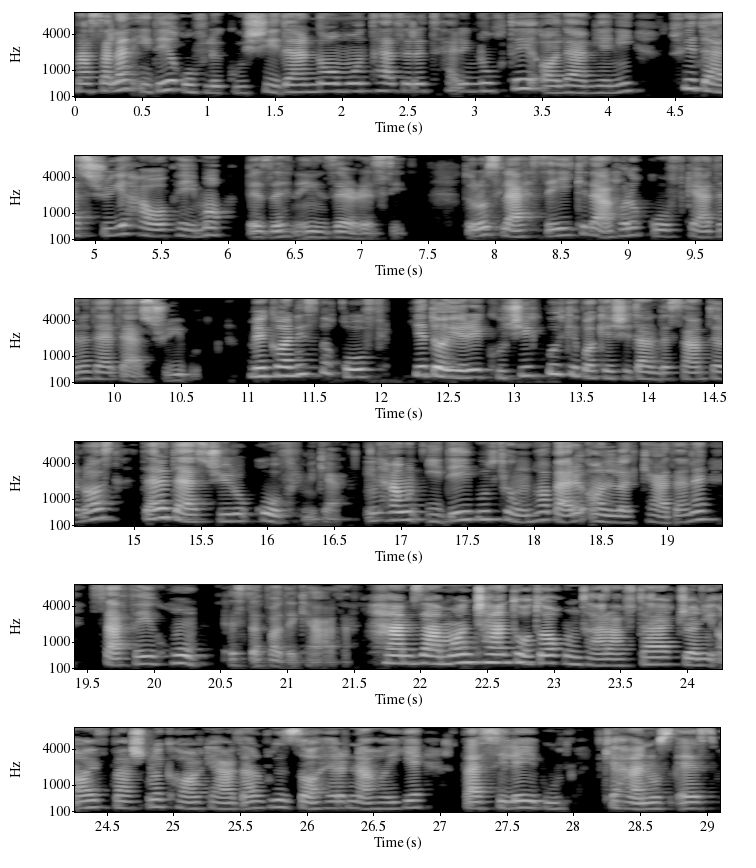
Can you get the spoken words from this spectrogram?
مثلا ایده قفل گوشی در نامنتظره ترین نقطه عالم یعنی توی دستشویی هواپیما به ذهن این زر رسید. درست لحظه ای که در حال قفل کردن در دستشویی بود. مکانیزم قفل یه دایره کوچیک بود که با کشیدن به سمت راست در دستشویی رو قفل می‌کرد. این همون ایده ای بود که اونها برای آنلاک کردن صفحه هوم استفاده کردن. همزمان چند تا اتاق اون طرفتر جانی آیف مشغول کار کردن روی ظاهر نهایی وسیله بود که هنوز اسم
